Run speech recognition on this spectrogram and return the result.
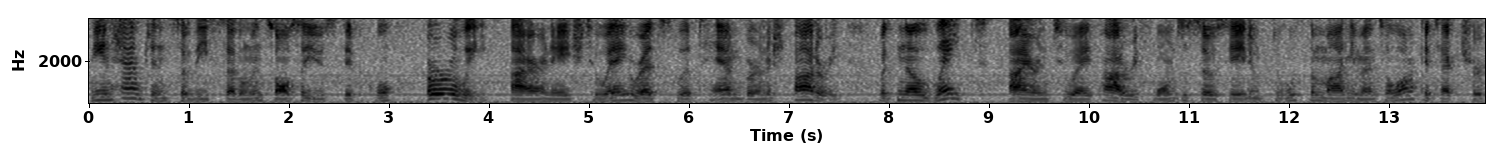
The inhabitants of these settlements also used typical early Iron Age 2A red slipped hand burnished pottery, but no late Iron 2A pottery forms associated with the monumental architecture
